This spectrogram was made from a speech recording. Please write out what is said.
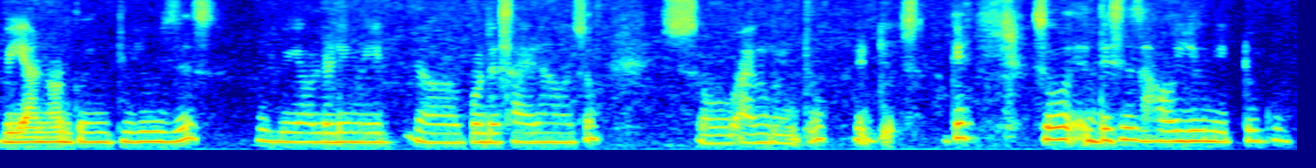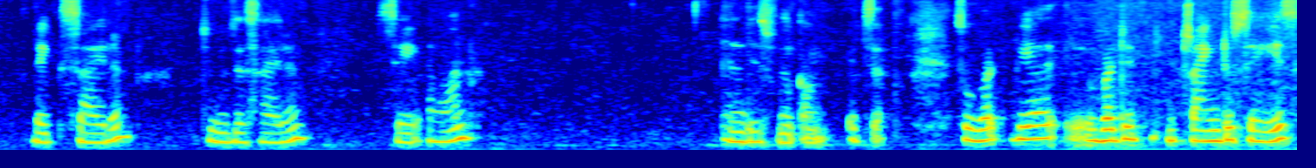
we are not going to use this. We already made uh, for the siren also. So i'm going to reduce. Okay so this is how you need to go. Like siren choose the siren say on and this will come itself. So what we are what it trying to say is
